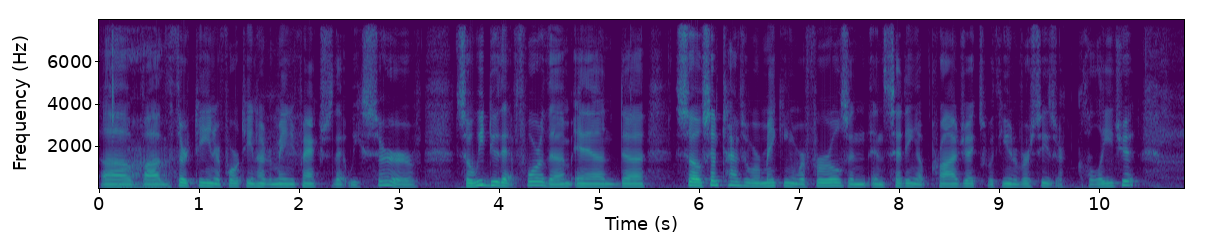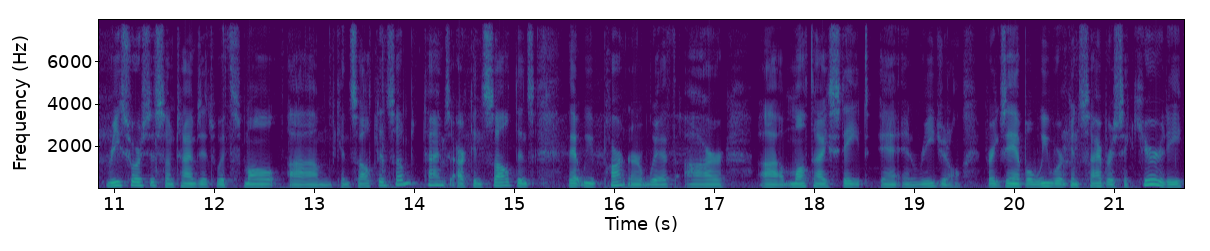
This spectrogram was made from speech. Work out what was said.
of uh, the 13 or 1400 manufacturers that we serve. So we do that for them, and uh, so sometimes when we're making referrals and, and setting up projects with universities or collegiate resources. Sometimes it's with small um, consultants. Sometimes our consultants that we partner with are uh, multi-state and, and regional. For example, we work in cybersecurity,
